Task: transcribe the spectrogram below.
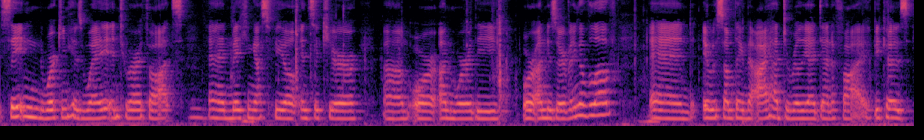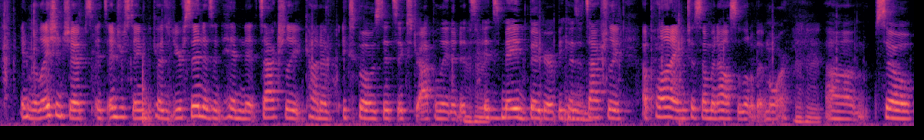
Satan working his way into our thoughts mm. and making us feel insecure um, or unworthy or undeserving of love. And it was something that I had to really identify because in relationships, it's interesting because your sin isn't hidden; it's actually kind of exposed. It's extrapolated. It's mm-hmm. it's made bigger because mm-hmm. it's actually applying to someone else a little bit more. Mm-hmm. Um, so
